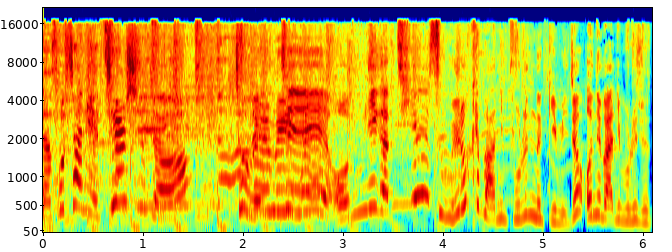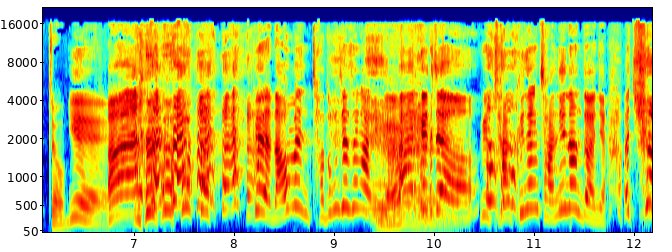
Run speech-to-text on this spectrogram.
자, 소찬이의 TLC죠. 저 왠지 언니가 TS 왜 이렇게 많이 부른 느낌이죠? 언니 많이 부르셨죠? 예. 아, 그냥 나오면 자동 재생 아닌가요? 예. 아 그죠? 그냥, 자, 그냥 잔인한도 아니야. 아, 추리라.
